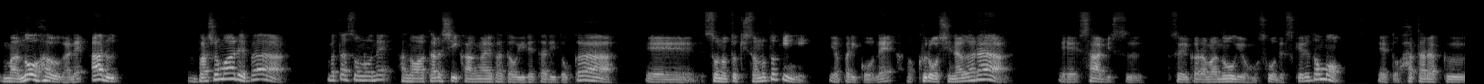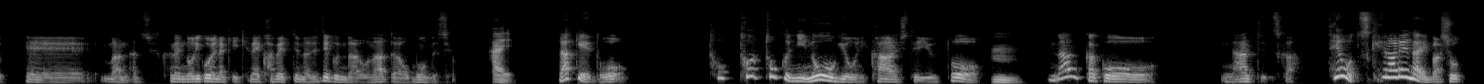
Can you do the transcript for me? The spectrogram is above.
まあ、ノウハウがね、ある場所もあれば、またそのね、あの新しい考え方を入れたりとか、えーその時その時に、やっぱりこうね、あの苦労しながら、えーサービス、それからまあ農業もそうですけれども、えっと、働く、えーまあ、なんていうんですかね、乗り越えなきゃいけない壁っていうのは出てくるんだろうなとは思うんですよ。はい。だけど、と、と、特に農業に関して言うと、うん。なんかこう、なんていうんですか、手をつけられない場所っ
